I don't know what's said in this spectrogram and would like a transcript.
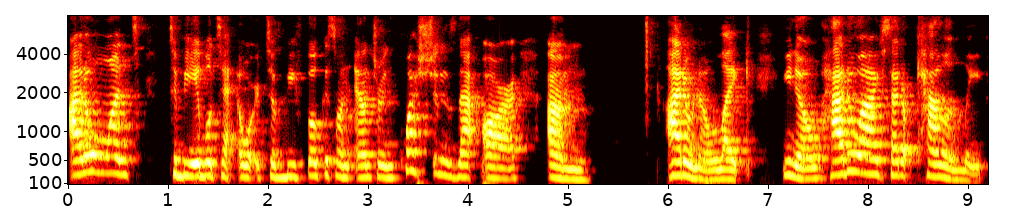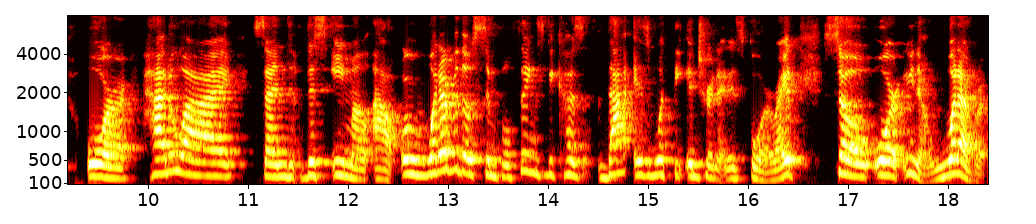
I don't want to be able to or to be focused on answering questions that are um I don't know, like, you know, how do I set up Calendly or how do I send this email out or whatever those simple things because that is what the internet is for, right? So, or, you know, whatever.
